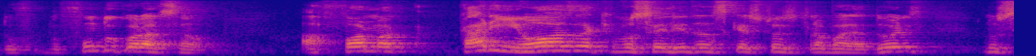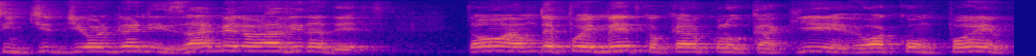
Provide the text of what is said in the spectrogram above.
do, do fundo do coração, a forma carinhosa que você lida nas questões dos trabalhadores, no sentido de organizar e melhorar a vida deles. Então é um depoimento que eu quero colocar aqui, eu acompanho.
